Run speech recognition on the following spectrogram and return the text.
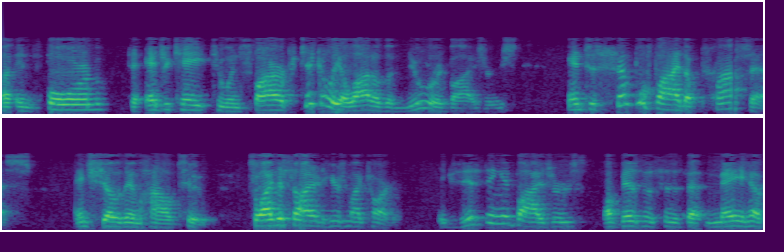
uh, inform, to educate, to inspire, particularly a lot of the newer advisors, and to simplify the process and show them how to. So I decided here's my target. Existing advisors of businesses that may have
